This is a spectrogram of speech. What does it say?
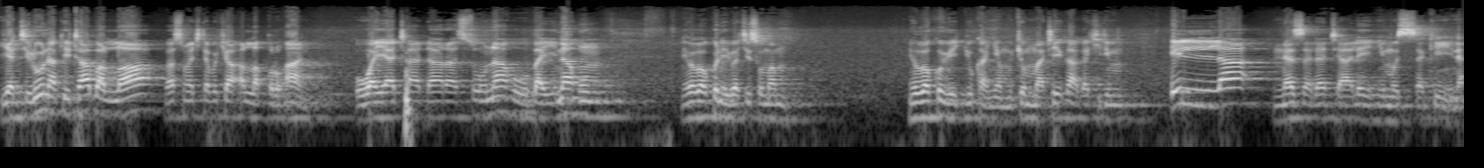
yatiluna kitaba llah basoma kitabo kya allah quran. Wayatadarasunahu bainahum. Nebabako nebibakisomamu nebabako byejjukanya mukyo mumateeka agakirimu. Illa nazalat alaihim sakina.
